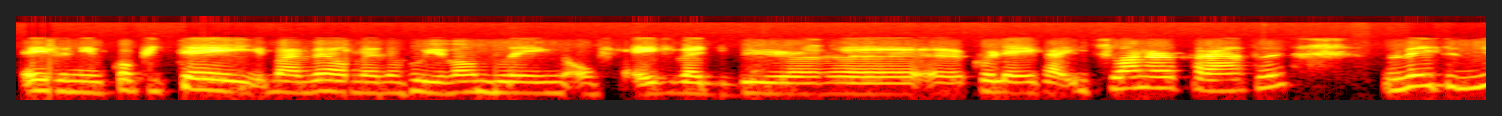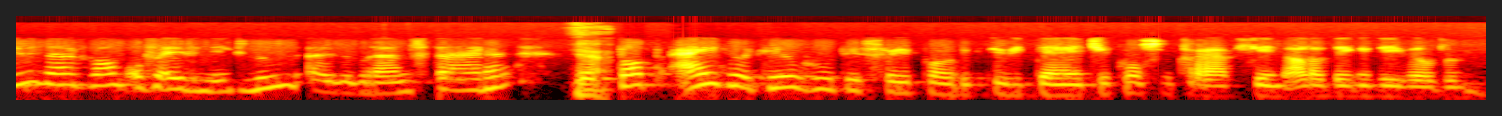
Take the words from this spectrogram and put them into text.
even een nieuw kopje thee. Maar wel met een goede wandeling. Of even bij die buur eh, eh, iets langer praten. We weten nu daarvan, of even niks doen, uit het raam staren, Ja. dat dat eigenlijk heel goed is voor je productiviteit, je concentratie en alle dingen die je wil doen.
